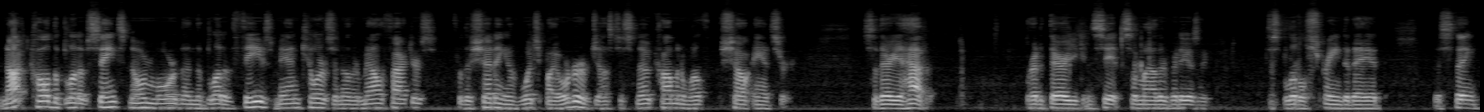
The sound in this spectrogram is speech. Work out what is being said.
not called the blood of saints, no more than the blood of thieves, man killers, and other malefactors, for the shedding of which by order of justice no commonwealth shall answer. So there you have it. Right there, you can see it. Some of my other videos, just a little screen today at this thing.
